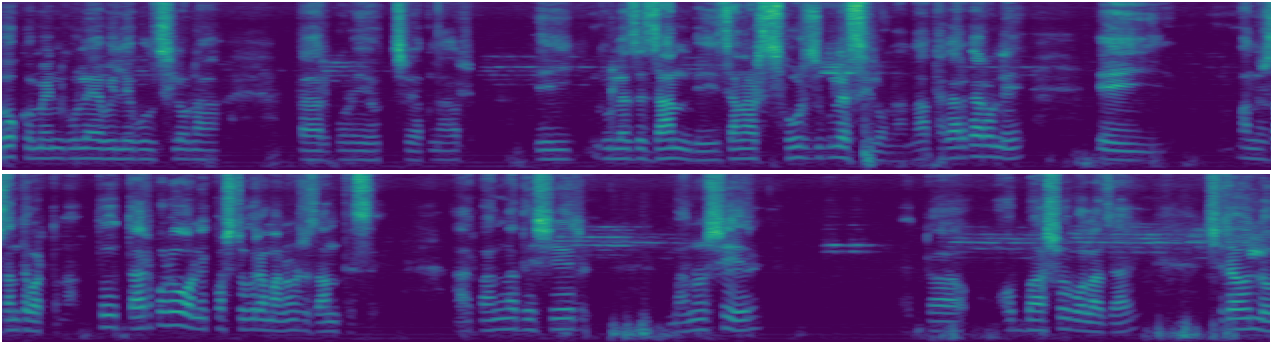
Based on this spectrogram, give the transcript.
ডকুমেন্টগুলো অ্যাভেলেবল ছিল না। তারপরে হচ্ছে আপনার এইগুলা যে জানবে জানার সোর্সগুলো ছিল না। না থাকার কারণে এই মানুষ জানতে পারতো না। তো তারপরেও অনেক কষ্ট করে মানুষ জানতেছে। আর বাংলাদেশের মানুষের একটা অভ্যাসও বলা যায়, সেটা হলো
